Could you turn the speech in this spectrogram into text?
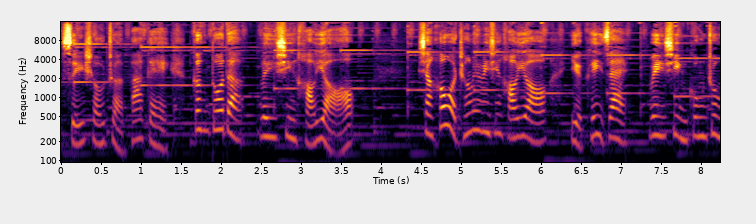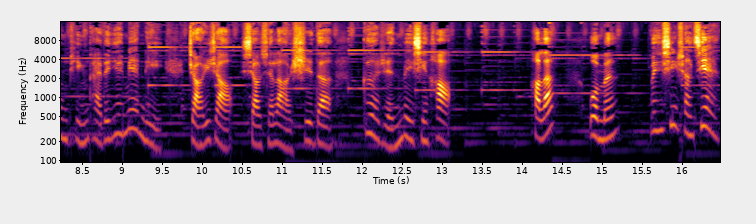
随手转发给更多的微信好友。想和我成为微信好友，也可以在微信公众平台的页面里找一找小雪老师的个人微信号。好了，我们微信上见。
